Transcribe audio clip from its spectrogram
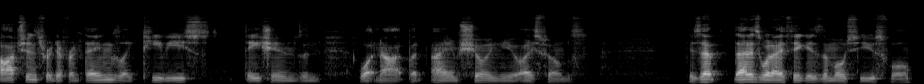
options for different things, like TV stations and whatnot, but I am showing you ice films. Is that that is what I think is the most useful.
